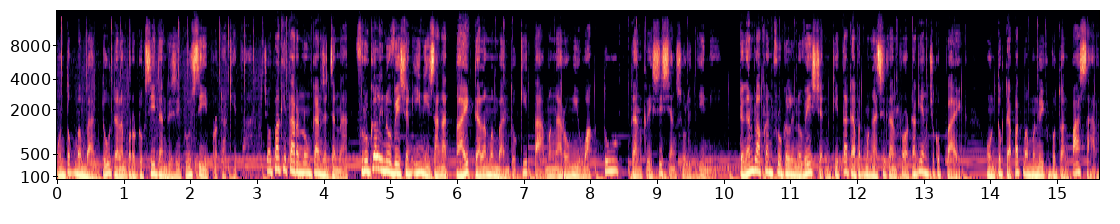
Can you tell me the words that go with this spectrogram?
untuk membantu dalam produksi dan distribusi produk kita. Coba kita renungkan sejenak, frugal innovation ini sangat baik dalam membantu kita mengarungi waktu dan krisis yang sulit ini. Dengan melakukan frugal innovation, kita dapat menghasilkan produk yang cukup baik untuk dapat memenuhi kebutuhan pasar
